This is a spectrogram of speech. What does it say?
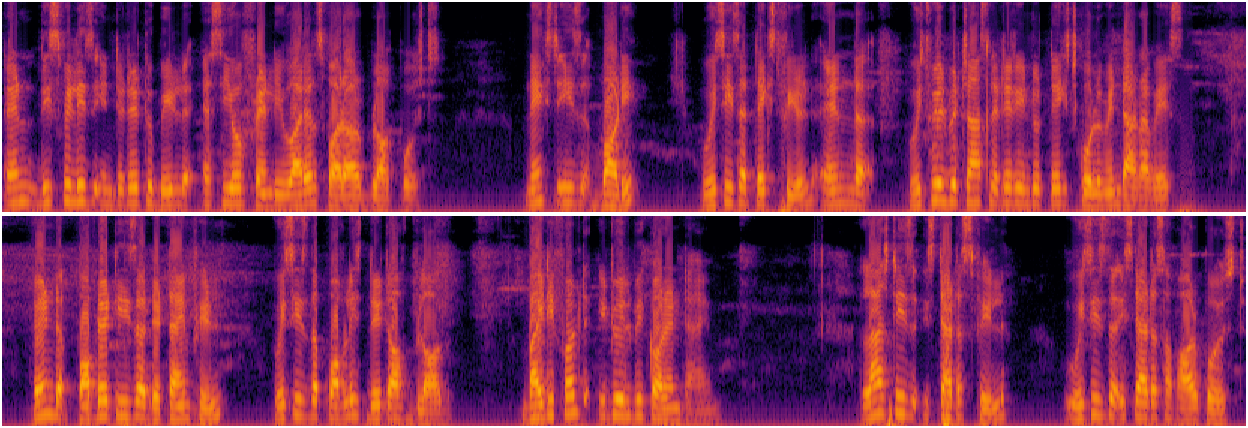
and this field is intended to build SEO friendly URLs for our blog posts. Next is body which is a text field and uh, which will be translated into text column in database. And pub date is a datetime field which is the published date of blog. By default it will be current time. Last is status field which is the status of our post.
